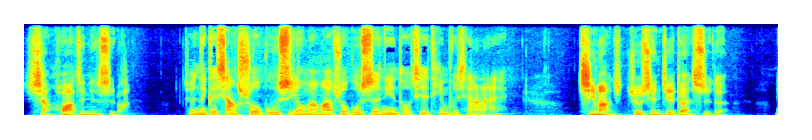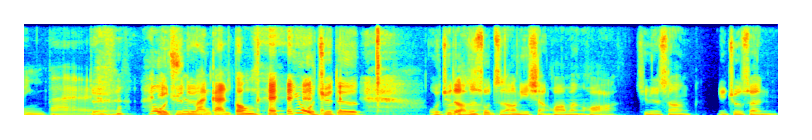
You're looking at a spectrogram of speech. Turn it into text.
想画这件事吧。就那个想说故事、用漫画说故事的念头，其实停不下来。起码就现阶段是的。明白，对，那我觉得蛮感动的，因为我觉得，我觉得老实说，只要你想画漫画，基本上你就算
